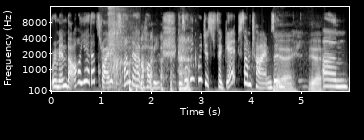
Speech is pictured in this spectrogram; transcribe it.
remember, oh, yeah, that's right. It's fun to have a hobby. Because I think we just forget sometimes. And, yeah, yeah. Um,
